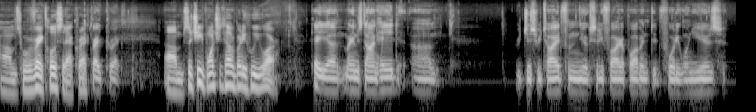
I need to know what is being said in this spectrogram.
um, so we're very close to that. Correct? Right, correct. Um, so, Chief, why don't you tell everybody who you are? Okay, uh, my name is Don Hayde. Um, we just retired from the New York City Fire Department. Did 41 years.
